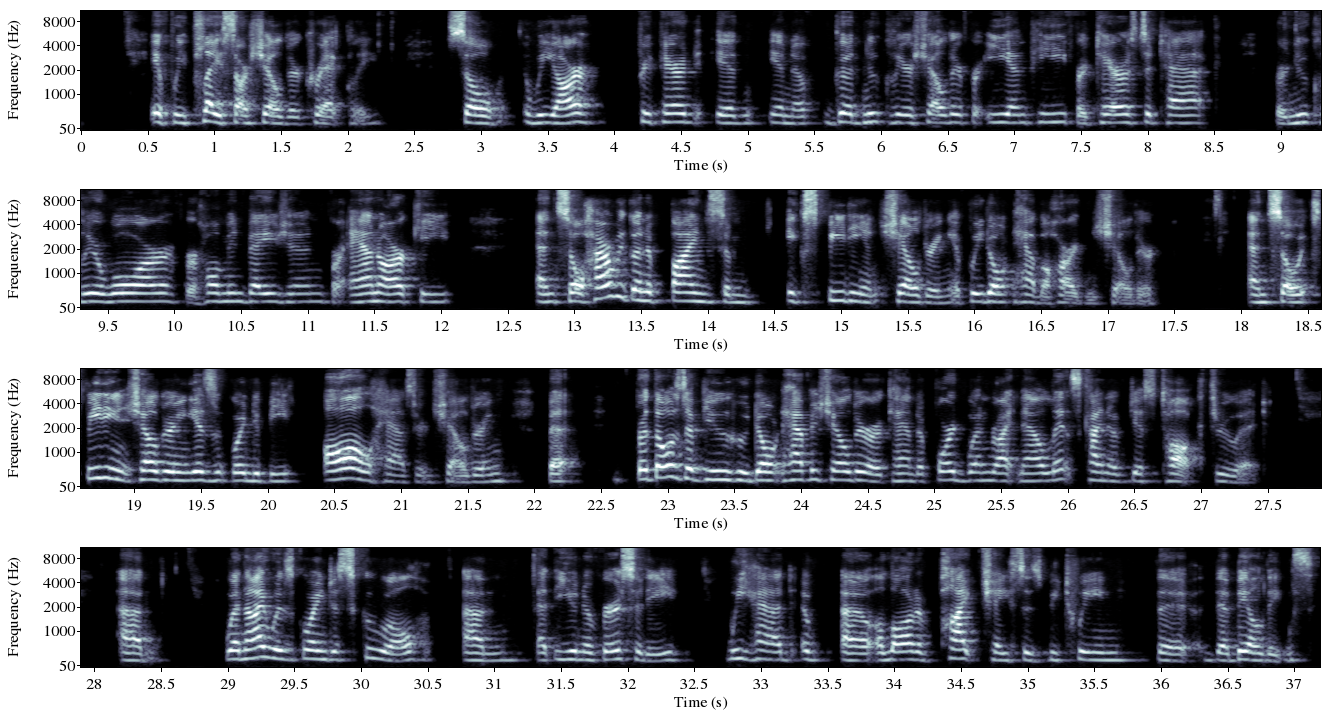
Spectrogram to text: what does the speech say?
if we place our shelter correctly. So we are prepared in, in a good nuclear shelter for EMP, for terrorist attack, for nuclear war, for home invasion, for anarchy, and so, how are we going to find some expedient sheltering if we don't have a hardened shelter? And so, expedient sheltering isn't going to be all hazard sheltering, but for those of you who don't have a shelter or can't afford one right now, let's kind of just talk through it. Um, when I was going to school um, at the university, we had a, a, lot of pipe chases between the, the buildings.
